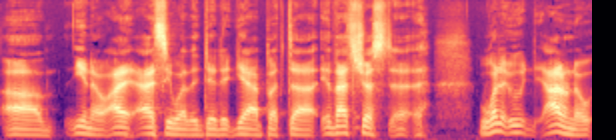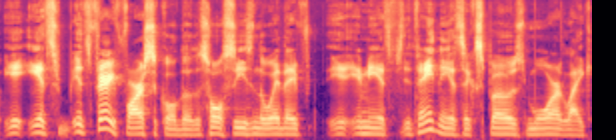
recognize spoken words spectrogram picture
um, you know, I I see why they did it. Yeah, but uh, that's just. Uh, what I don't know. It, it's it's very farcical though. This whole season, the way they've. I mean, if anything, it's exposed more like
